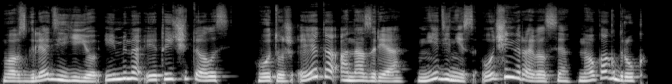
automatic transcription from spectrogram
Во взгляде ее именно это и читалось. Вот уж это она зря. Мне Денис очень нравился, но как друг.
